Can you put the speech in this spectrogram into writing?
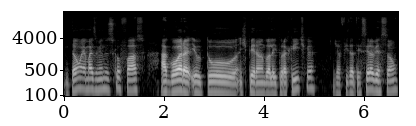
Então, é mais ou menos isso que eu faço. Agora eu estou esperando a leitura crítica. Já fiz a terceira versão.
